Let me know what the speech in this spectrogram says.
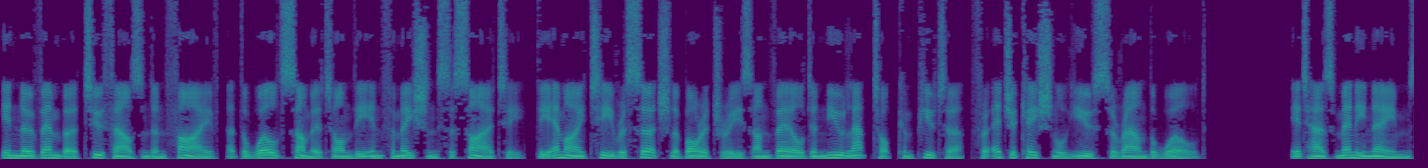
In November 2005, at the World Summit on the Information Society, the MIT Research Laboratories unveiled a new laptop computer, for educational use around the world. It has many names,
